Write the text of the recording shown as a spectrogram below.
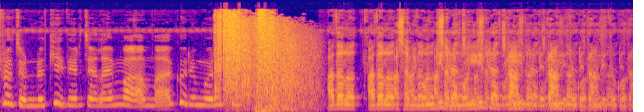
প্রচণ্ড খিদের চালায় মা মা করে মরেছি। আদালত আদালত আসামি মন্দির মন্দির প্রাণ দণ্ডে দণ্ডিত করুন।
